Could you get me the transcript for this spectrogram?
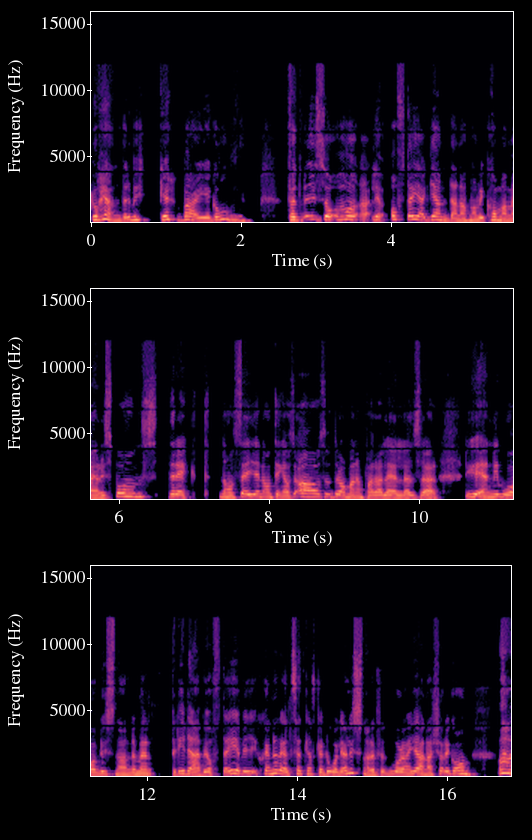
då händer det mycket varje gång. För att vi så har, eh, ofta är agendan att man vill komma med en respons direkt. Någon säger någonting och så, ah, och så drar man en parallell. Eller så där. Det är ju en nivå av lyssnande, men för det är där vi ofta är. Vi generellt sett ganska dåliga lyssnare för vår hjärna kör igång. Ah,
